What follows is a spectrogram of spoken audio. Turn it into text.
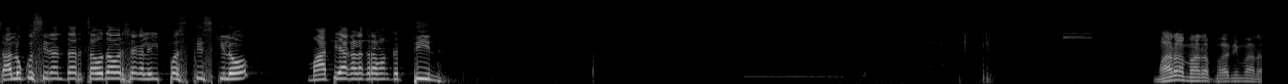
चालू कुस्तीनंतर चौदा वर्षाखालील पस्तीस किलो. माती आकडा क्रमांक तीन. मारा मारा पाणी मारा.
